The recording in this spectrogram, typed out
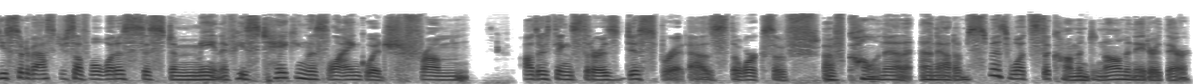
you sort of ask yourself, well, what does system mean? If he's taking this language from other things that are as disparate as the works of, of Cullen and Adam Smith, what's the common denominator there?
